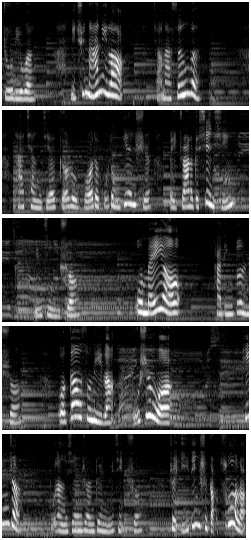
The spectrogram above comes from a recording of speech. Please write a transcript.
朱莉问。你去哪里了？乔纳森问。他抢劫格鲁伯的古董店时被抓了个现行。女警说。我没有。帕丁顿说。我告诉你了，不是我。听着，布朗先生对女警说。这一定是搞错了，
